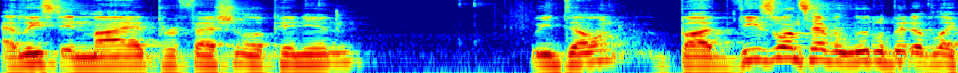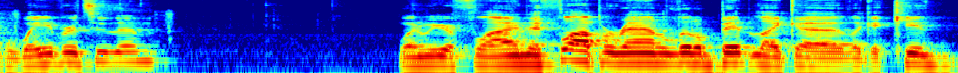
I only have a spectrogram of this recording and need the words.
At least in my professional opinion. We don't, but these ones have a little bit of like waver to them. When we are flying, they flop around a little bit like a like a kid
